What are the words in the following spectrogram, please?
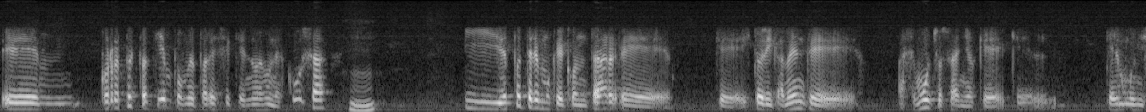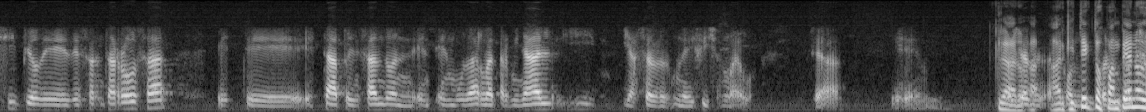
eh, con respecto a tiempo, me parece que no es una excusa. Y después tenemos que contar eh, que históricamente, hace muchos años que, el, que el municipio de Santa Rosa este, está pensando en, mudar la terminal y, hacer un edificio nuevo. O sea, eh, Claro, arquitectos pampeanos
